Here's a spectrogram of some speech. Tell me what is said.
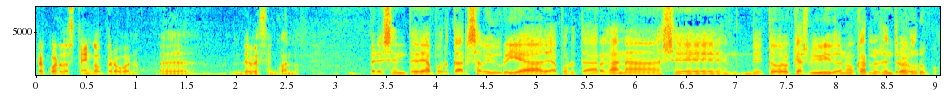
recuerdos tengo, pero bueno, de vez en cuando. Presente de aportar sabiduría, de aportar ganas, de todo lo que has vivido, ¿no, Carlos, dentro del grupo?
